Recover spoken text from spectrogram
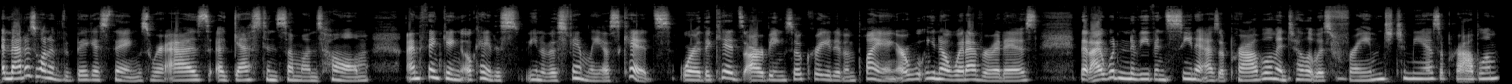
And that is one of the biggest things where as a guest in someone's home, I'm thinking, okay, this, you know, this family has kids or the kids are being so creative and playing or you know whatever it is that I wouldn't have even seen it as a problem until it was framed to me as a problem.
